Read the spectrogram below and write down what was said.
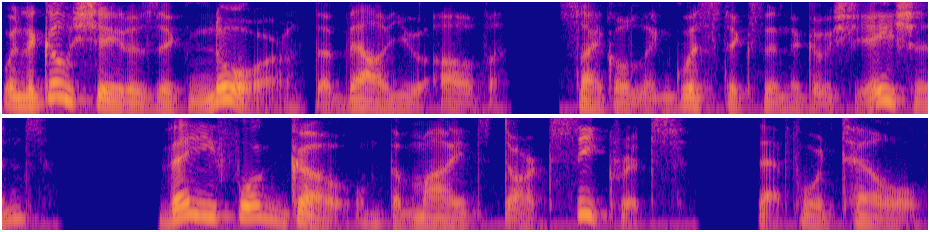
When negotiators ignore the value of psycholinguistics in negotiations, they forego the mind's dark secrets that foretell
